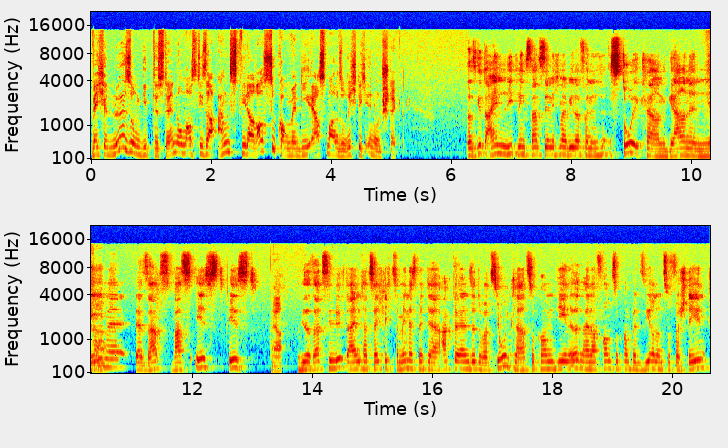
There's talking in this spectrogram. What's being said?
welche Lösungen gibt es denn, um aus dieser Angst wieder rauszukommen, wenn die erstmal so richtig in uns steckt? Also es gibt einen Lieblingssatz, den ich immer wieder von den Stoikern gerne nehme. Der Satz, was ist, ist. Ja. Und dieser Satz hilft einem tatsächlich zumindest mit der aktuellen Situation klarzukommen, die in irgendeiner Form zu kompensieren und zu verstehen.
